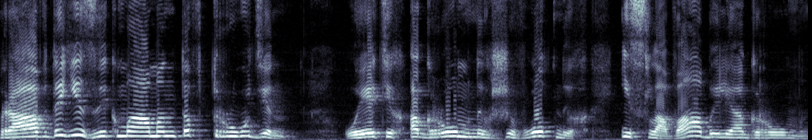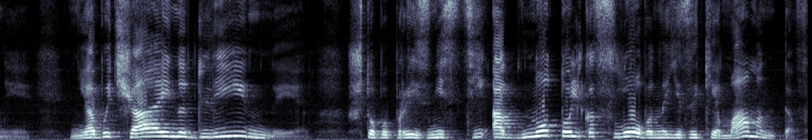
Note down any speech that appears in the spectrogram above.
Правда, язык мамонтов труден, у этих огромных животных и слова были огромные, необычайно длинные. Чтобы произнести одно только слово на языке мамонтов,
